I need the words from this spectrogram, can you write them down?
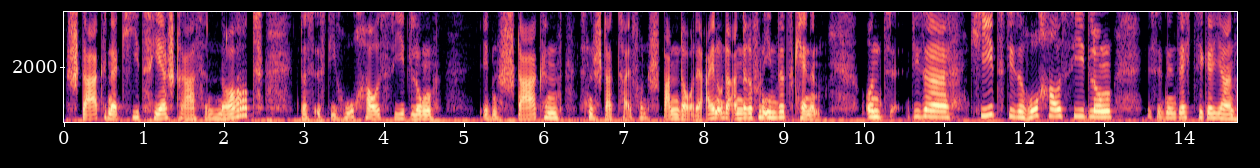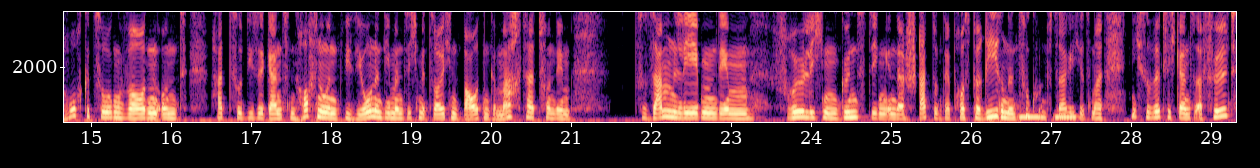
Starkener Kiez Heerstraße Nord. Das ist die Hochhaussiedlung in Starken, ist ein Stadtteil von Spandau. Der ein oder andere von Ihnen wird es kennen. Und dieser Kiez, diese Hochhaussiedlung, ist in den 60er Jahren hochgezogen worden und hat so diese ganzen Hoffnungen und Visionen, die man sich mit solchen Bauten gemacht hat, von dem Zusammenleben, dem fröhlichen, günstigen in der Stadt und der prosperierenden Zukunft, sage ich jetzt mal, nicht so wirklich ganz erfüllt.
